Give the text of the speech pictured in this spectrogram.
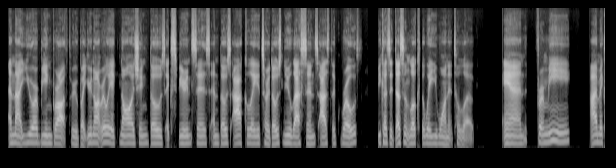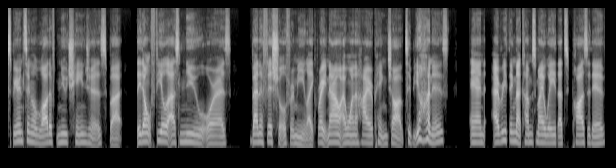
and that you're being brought through, but you're not really acknowledging those experiences and those accolades or those new lessons as the growth because it doesn't look the way you want it to look. And for me, I'm experiencing a lot of new changes, but they don't feel as new or as beneficial for me. Like right now, I want a higher paying job, to be honest. And everything that comes my way that's positive,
